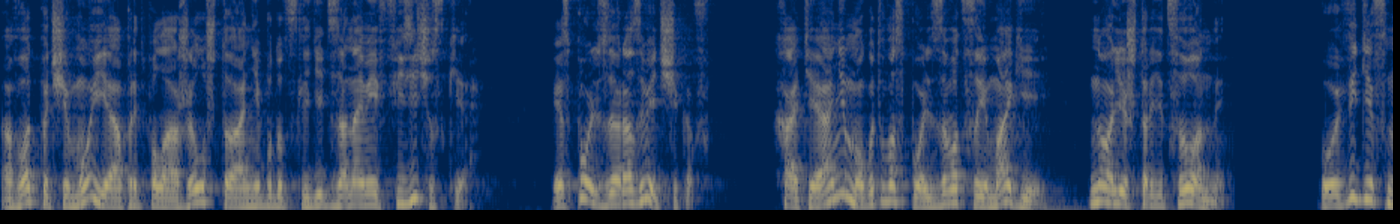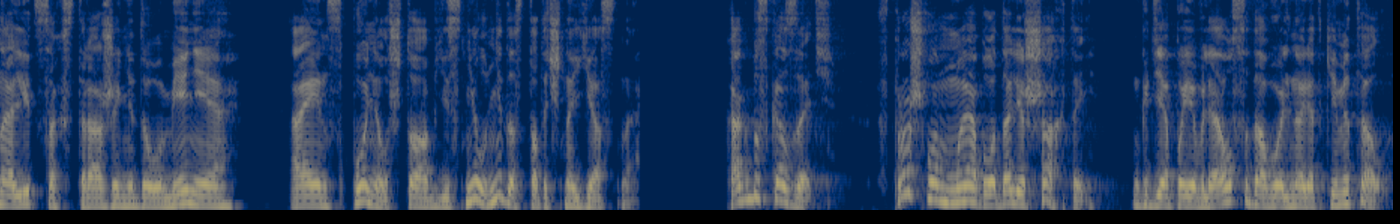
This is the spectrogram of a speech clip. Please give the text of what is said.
Вот почему я предположил, что они будут следить за нами физически, используя разведчиков. Хотя они могут воспользоваться и магией, но лишь традиционной. Увидев на лицах стражей недоумение, Айнс понял, что объяснил недостаточно ясно. Как бы сказать, в прошлом мы обладали шахтой, где появлялся довольно редкий металл.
